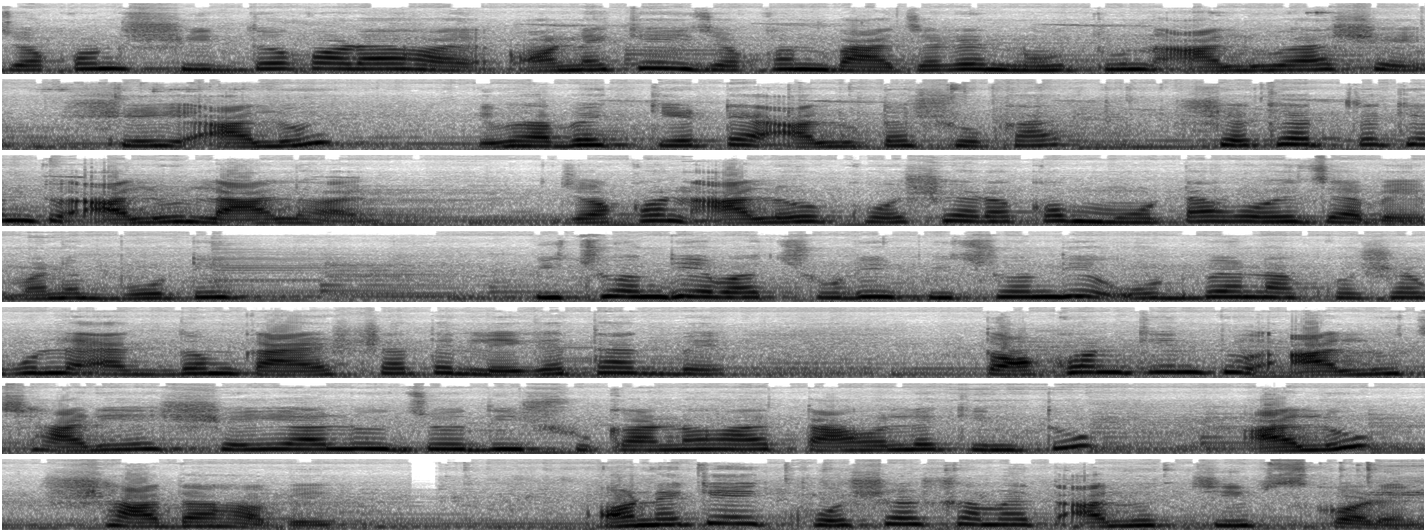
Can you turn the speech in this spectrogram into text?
যখন সিদ্ধ করা হয়, অনেকেই যখন বাজারে নতুন আলু আসে, সেই আলু এভাবে কেটে আলুটা শুকায়। সেক্ষেত্রে কিন্তু আলু লাল হয়। যখন আলুর খোসা এরকম মোটা হয়ে যাবে মানে বটির পিছন দিয়ে বা ছুরির পিছন দিয়ে উঠবে না, খোসাগুলো একদম গায়ের সাথে লেগে থাকবে, তখন কিন্তু আলু ছাড়িয়ে সেই আলু যদি শুকানো হয়, তাহলে কিন্তু আলু সাদা হবে। অনেকেই খোসা সমেত আলু চিপস করেন,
